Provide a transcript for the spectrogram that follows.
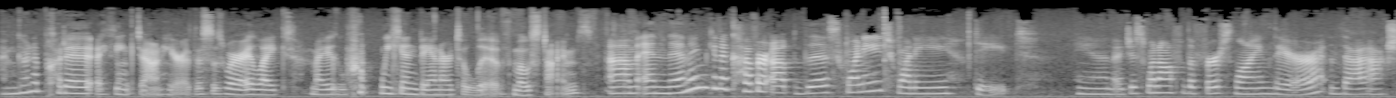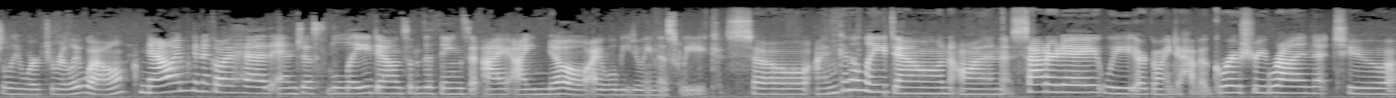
I'm gonna put it, I think, down here. This is where I like my weekend banner to live most times. Um, and then I'm gonna cover up this 2020 date. And I just went off of the first line there. That actually worked really well. Now I'm gonna go ahead and just lay down some of the things that I, I know I will be doing this week. So I'm gonna lay down on Saturday, we are going to have a grocery run to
